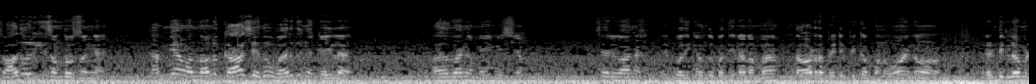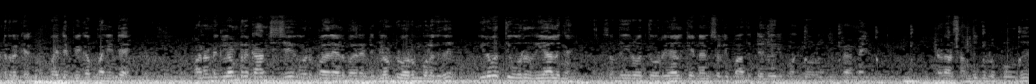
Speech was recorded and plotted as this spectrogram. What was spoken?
ஸோ அது வரைக்கும் சந்தோஷங்க. கம்மியாக வந்தாலும் காசு ஏதோ வருதுங்க கையில். அதுதாங்க மெயின் விஷயம். சரி வாங்க. இப்போதைக்கு வந்து பார்த்தீங்கன்னா நம்ம இந்த ஆர்டரை போயிட்டு பிக்கப் பண்ணுவோம். இன்னும் ரெண்டு கிலோமீட்டர் இருக்குது போயிட்டு பிக்கப் பண்ணிவிட்டு பன்னெண்டு கிலோமீட்டர் காமிச்சிச்சு. ஒரு பதினேழு பதினெட்டு கிலோமீட்டர் வரும் பொழுது இருபத்தி ஒரு ரியாலுங்க. ஸோ இந்த இருபத்தி ஒரு ரியாலுக்கு என்னன்னு சொல்லி பார்த்து டெலிவரி பண்ணிட்டு வரும் ஃபேமே ஏன்னா சந்துக்குள்ளே போகுது?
